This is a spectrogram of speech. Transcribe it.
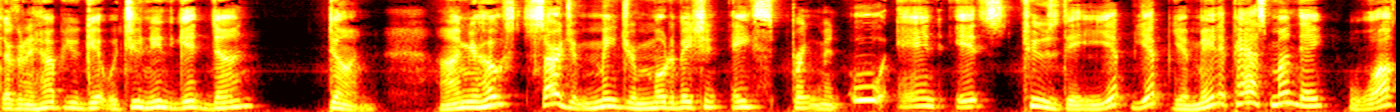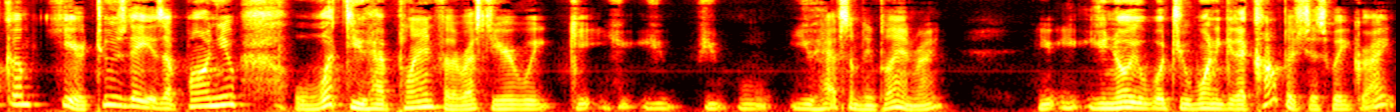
They're going to help you get what you need to get done, done. I'm your host, Sergeant Major Motivation Ace Brinkmann. Ooh, and it's Tuesday. Yep, yep, you made it past Monday. Welcome here. Tuesday is upon you. What do you have planned for the rest of your week? You, you, you, you have something planned, right? You, you know what you want to get accomplished this week, right?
